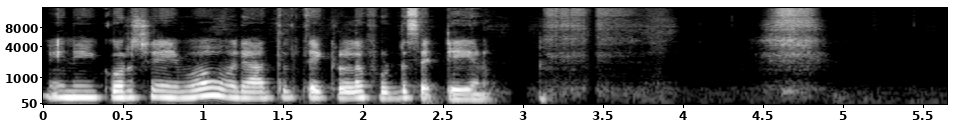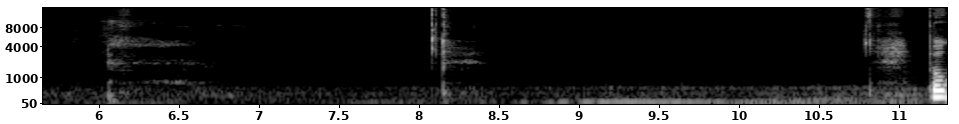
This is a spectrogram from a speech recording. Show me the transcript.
ഇനി കുറച്ച് കഴിയുമ്പോൾ രാത്രിത്തേക്കുള്ള ഫുഡ് സെറ്റ് ചെയ്യണം. ഇപ്പോൾ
